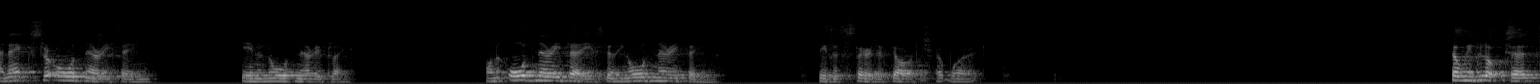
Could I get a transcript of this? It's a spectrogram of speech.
an extraordinary thing in an ordinary place. On ordinary days, doing ordinary things, see the Spirit of God at work. So we've looked at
